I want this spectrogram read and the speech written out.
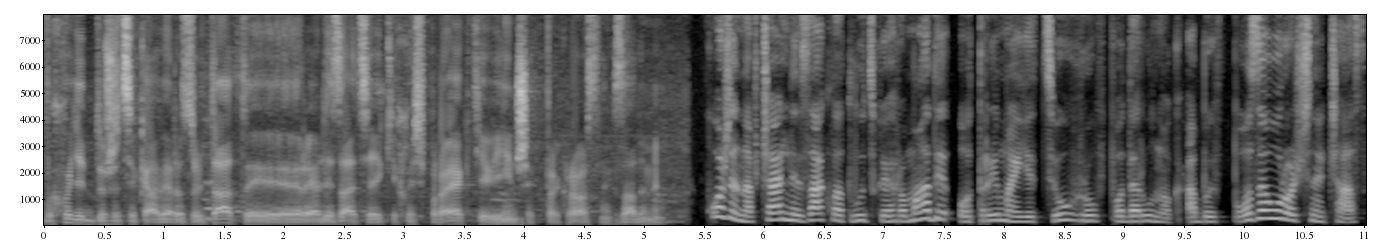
Виходять дуже цікаві результати, реалізація якихось проєктів і інших прекрасних задумів. Кожен навчальний заклад Луцької громади отримає цю гру в подарунок, аби в позаурочний час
